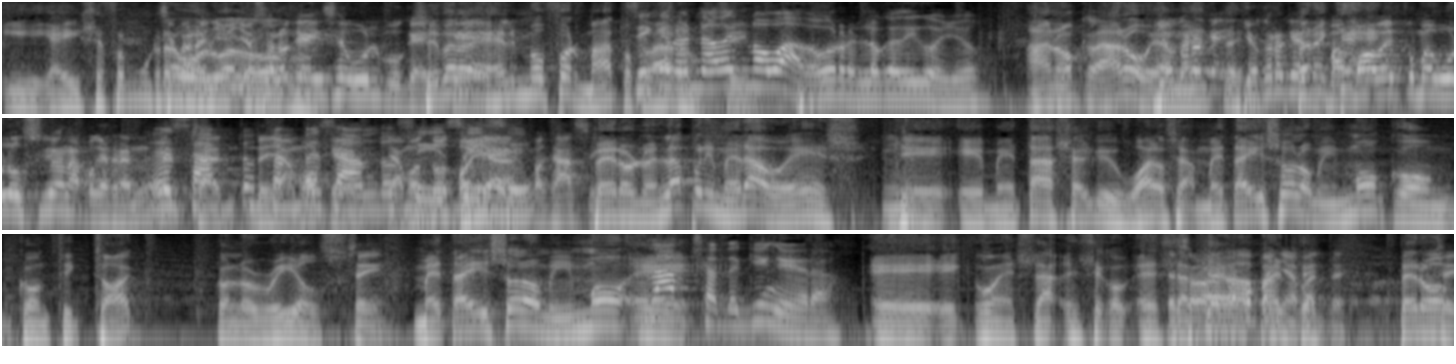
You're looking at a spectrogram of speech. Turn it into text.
y ahí se forma un Sí, pero revolú. yo- yo sé lo que dice Bulbu, que- sí, pero que- es el mismo formato, Sí, claro. que no es nada Sí. innovador, es lo que digo yo. Ah, no, claro, Yo creo obviamente. que, yo creo que Pero es vamos a ver cómo evoluciona, porque realmente Exacto, está que- empezando, llamamos sí, dos sí, días sí. para casi. Pero no es la primera vez que eh, Meta hace algo igual. O sea, Meta hizo lo mismo con, con TikTok, con los Reels. Sí. Meta hizo lo mismo. eh, Snapchat, ¿de quién era? eh, eh, con Snap- ese- con- Snapchat aparte. aparte. Pero Sí.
